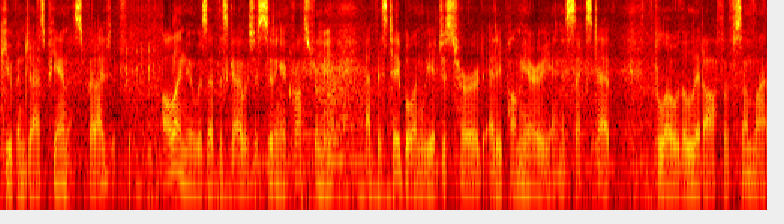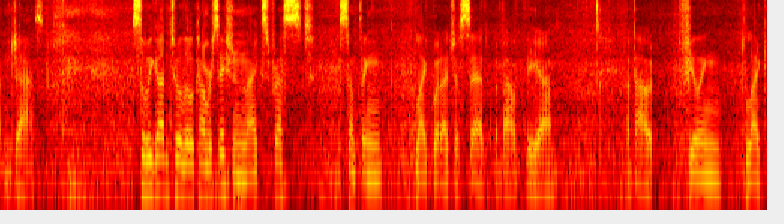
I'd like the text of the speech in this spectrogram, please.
Cuban jazz pianist. But I, all I knew was that this guy was just sitting across from me at this table, and we had just heard Eddie Palmieri and his sextet blow the lid off of some Latin jazz. So we got into a little conversation, and I expressed something like what I just said about the um, about feeling like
